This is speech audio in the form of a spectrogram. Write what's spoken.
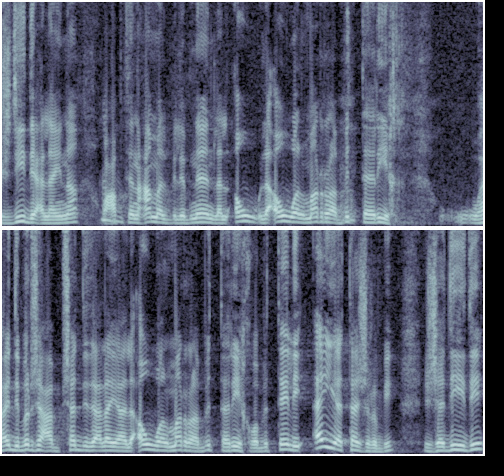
جديدة علينا وعم تنعمل بلبنان لأول مرة بالتاريخ. وهذه برجع بشدد عليها لأول مرة بالتاريخ وبالتالي أي تجربة جديدة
